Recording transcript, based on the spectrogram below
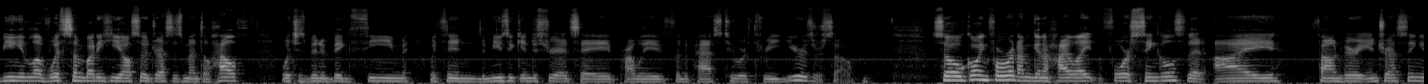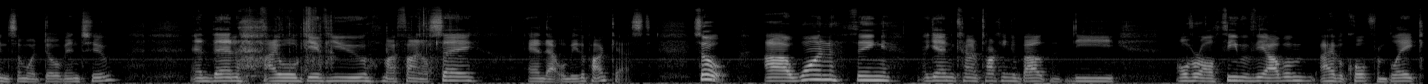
being in love with somebody, he also addresses mental health, which has been a big theme within the music industry, I'd say, probably for the past two or three years or so. So, going forward, I'm going to highlight four singles that I found very interesting and somewhat dove into. And then I will give you my final say, and that will be the podcast. So, uh, one thing, again, kind of talking about the overall theme of the album, I have a quote from Blake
